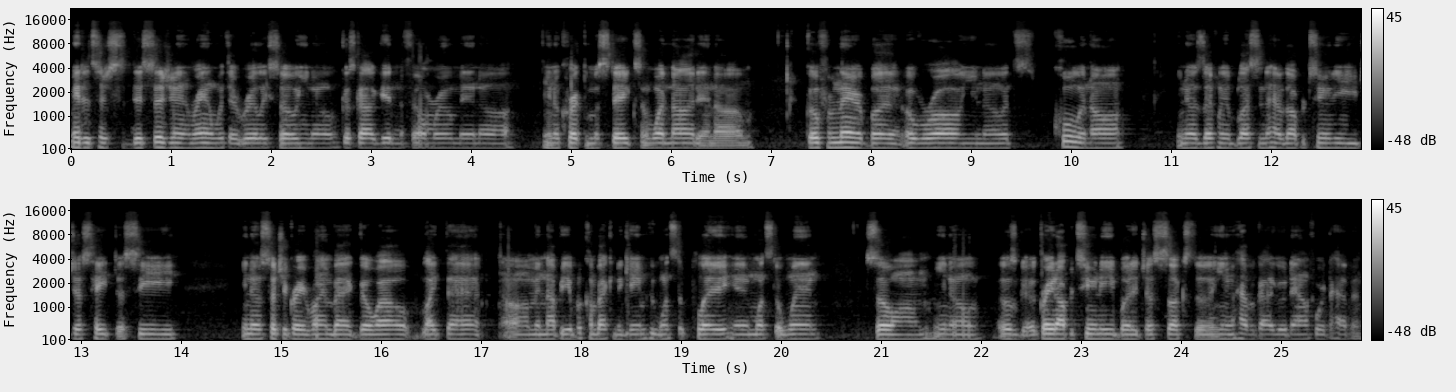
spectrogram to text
made a decision and ran with it really. So you know, just gotta get in the film room and uh, you know, correct the mistakes and whatnot, and um, go from there. But overall, you know, it's cool and all you know, it's definitely a blessing to have the opportunity. You just hate to see, you know, such a great running back go out like that um, and not be able to come back in the game who wants to play and wants to win. So, um, you know, it was a great opportunity, but it just sucks to, you know, have a guy go down for it to happen.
